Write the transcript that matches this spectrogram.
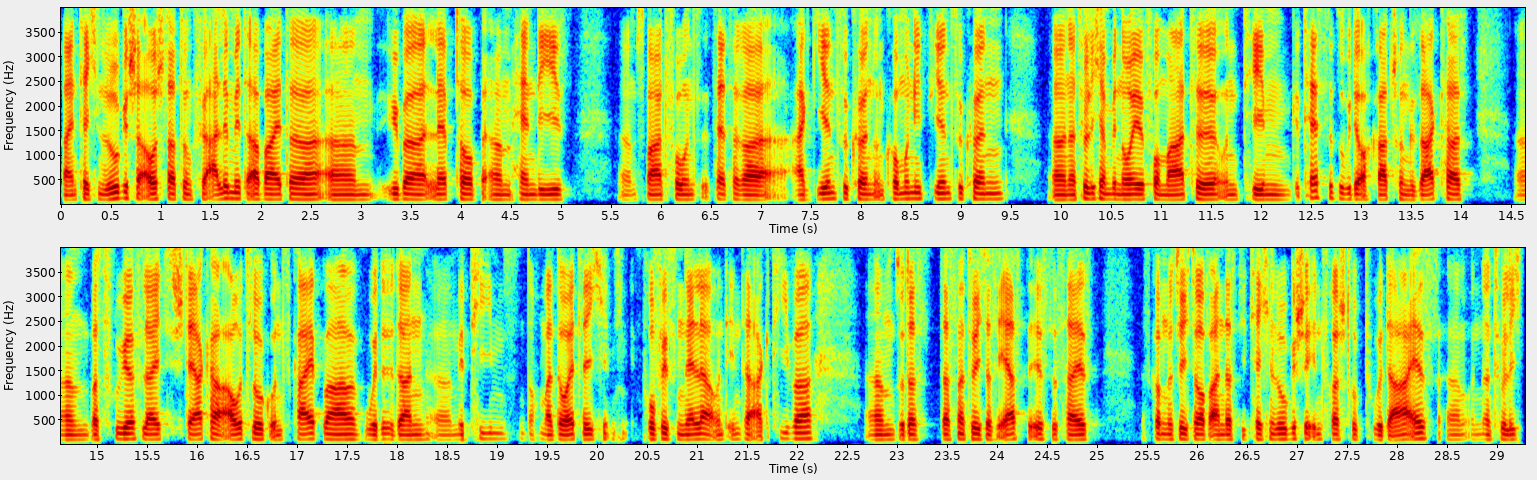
rein technologische Ausstattung für alle Mitarbeiter ähm, über Laptop, ähm, Handys, ähm, Smartphones etc. agieren zu können und kommunizieren zu können. Äh, natürlich haben wir neue Formate und Themen getestet, so wie du auch gerade schon gesagt hast. Ähm, was früher vielleicht stärker Outlook und Skype war, wurde dann äh, mit Teams nochmal deutlich professioneller und interaktiver, ähm, sodass das natürlich das Erste ist. Das heißt, es kommt natürlich darauf an, dass die technologische Infrastruktur da ist ähm, und natürlich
